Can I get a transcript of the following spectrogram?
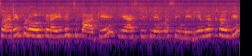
ਸਾਰੇ ਪੜੋਲ ਕੜਾਈ ਵਿੱਚ ਪਾ ਕੇ ਗੈਸ ਦੀ ਫਲੇਮ ਅਸੀਂ ਮੀਡੀਅਮ ਰੱਖਾਂਗੇ।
